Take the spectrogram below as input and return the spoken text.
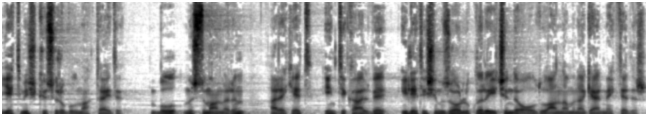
70 küsürü bulmaktaydı. Bu Müslümanların hareket, intikal ve iletişim zorlukları içinde olduğu anlamına gelmektedir.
